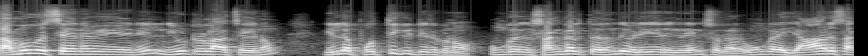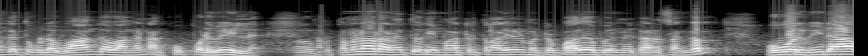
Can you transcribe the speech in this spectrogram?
சமூக சேனவையெனில் நியூட்ரலாக செய்யணும் இல்லை பொத்திக்கிட்டு இருக்கணும் உங்கள் சங்கத்திலிருந்து வெளியேறுகிறேன்னு சொல்றாரு. உங்களை யார் சங்கத்துக்குள்ளே வாங்க வாங்க நான் கூப்பிடவே இல்லை. தமிழ்நாடு அனைத்து வகை மாற்றுத்திறனாளிகள் மற்றும் பாதுகாப்பு சங்கம் ஒவ்வொரு வீடாக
